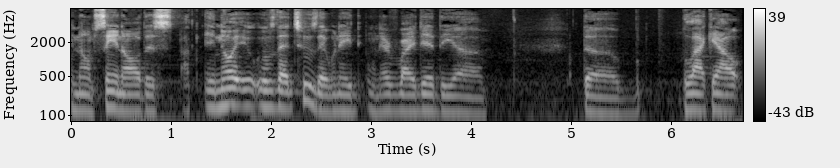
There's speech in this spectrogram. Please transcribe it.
you know, I'm seeing all this you know, it, it, was that Tuesday when they when everybody did the uh the blackout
